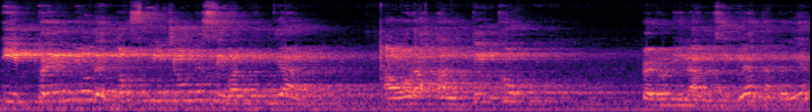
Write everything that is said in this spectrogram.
y premio de 2 millones y va al mundial. Ahora al tico, pero ni la bicicleta te.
